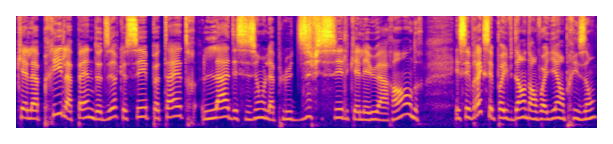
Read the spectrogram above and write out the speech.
qu'elle a pris la peine de dire que c'est peut-être la décision la plus difficile qu'elle ait eu à rendre. Et c'est vrai que c'est pas évident d'envoyer en prison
